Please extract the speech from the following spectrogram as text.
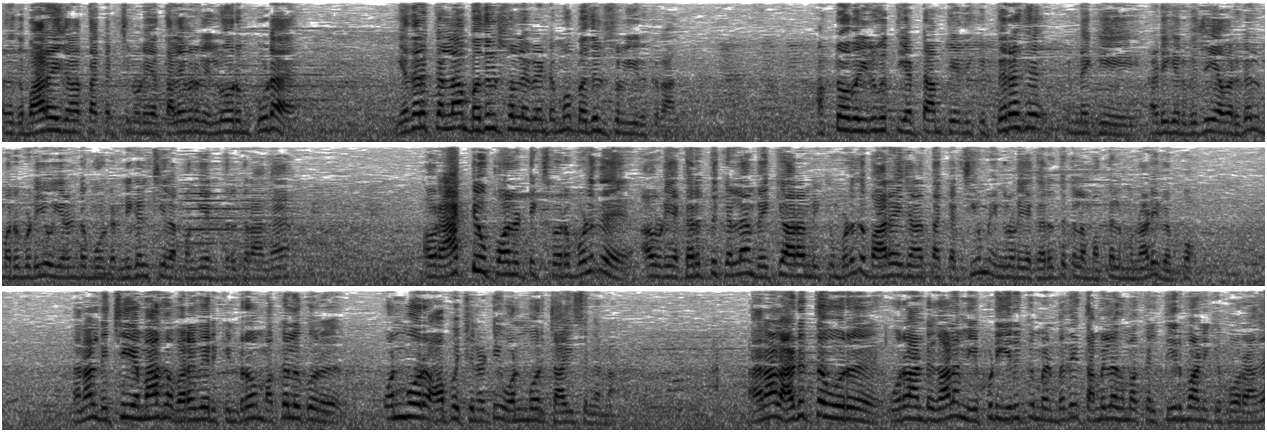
அதுக்கு பாரதிய ஜனதா கட்சியினுடைய தலைவர்கள் எல்லோரும் கூட எதற்கெல்லாம் பதில் சொல்ல வேண்டுமோ பதில் சொல்லியிருக்கிறாங்க. அக்டோபர் இருபத்தி எட்டாம் தேதிக்கு பிறகு இன்னைக்கு நடிகர் விஜய் அவர்கள் மறுபடியும் இரண்டு மூன்று நிகழ்ச்சியில் பங்கேற்றிருக்கிறாங்க. அவர் ஆக்டிவ் பாலிடிக்ஸ் வரும்பொழுது அவருடைய கருத்துக்கெல்லாம் வைக்க ஆரம்பிக்கும் பொழுது பாரதிய ஜனதா கட்சியும் எங்களுடைய கருத்துக்களை மக்கள் முன்னாடி வைப்போம். அதனால் நிச்சயமாக வரவேற்கின்றோம். மக்களுக்கு ஒரு one more opportunity one more சாய்ஸுங்கண்ணா அதனால் அடுத்த ஒரு ஒரு ஆண்டு காலம் எப்படி இருக்கும் என்பதை தமிழக மக்கள் தீர்மானிக்க போறாங்க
